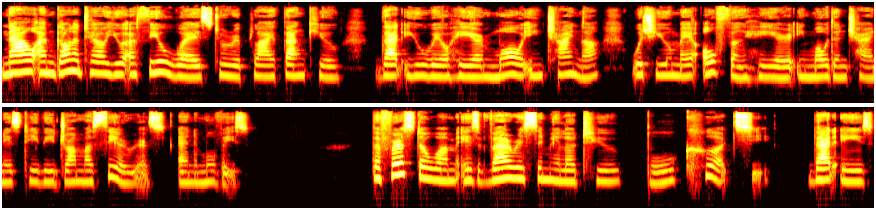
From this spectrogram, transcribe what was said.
now I'm gonna tell you a few ways to reply thank you that you will hear more in China, which you may often hear in modern Chinese TV drama series and movies. The first one is very similar to 不客气, that is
